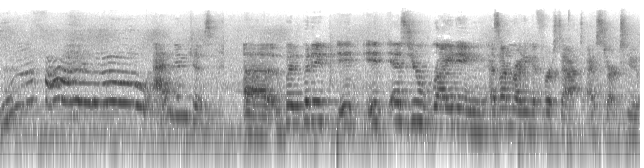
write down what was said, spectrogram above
I don't know, add ninjas. uh, but but it, it, it as you're writing, as I'm writing the first act, I start to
